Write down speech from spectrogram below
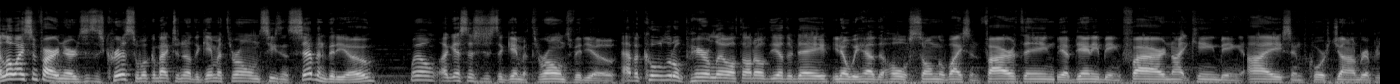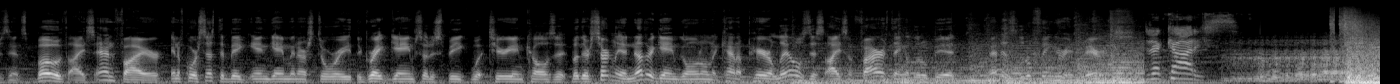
Hello Ice and Fire Nerds, this is Chris and welcome back to another Game of Thrones Season 7 video. Well, I guess this is just a Game of Thrones video. I have a cool little parallel I thought of the other day. You know, we have the whole Song of Ice and Fire thing. We have Danny being fire, Night King being ice, and of course Jon represents both ice and fire. And of course that's the big end game in our story, the great game so to speak, what Tyrion calls it. But there's certainly another game going on that kind of parallels this ice and fire thing a little bit. That is Littlefinger and Varys. Dracarys.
